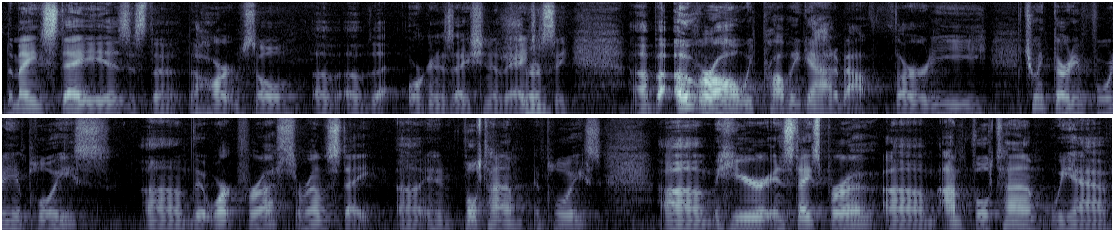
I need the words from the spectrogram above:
the mainstay is. It's the, the heart and soul of, of the organization of the Sure. agency. Uh, but overall, we probably got about thirty between thirty and forty employees um, that work for us around the state uh, and full time employees. Um, here in Statesboro, um, I'm full time. We have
